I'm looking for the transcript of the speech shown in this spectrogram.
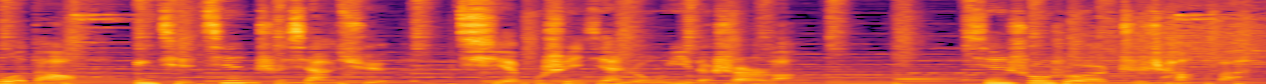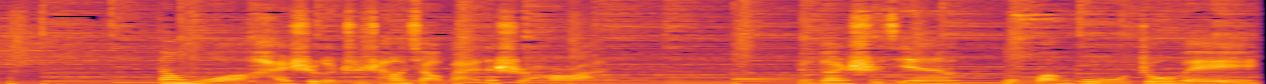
做到，并且坚持下去，且不是一件容易的事儿了。先说说职场吧。当我还是个职场小白的时候啊，有段时间我环顾周围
